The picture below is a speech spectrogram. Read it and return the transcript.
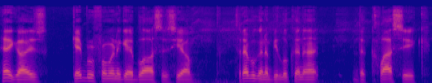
Hey guys, Gabriel from Renegade Blasters here. Today we're going to be looking at the classic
